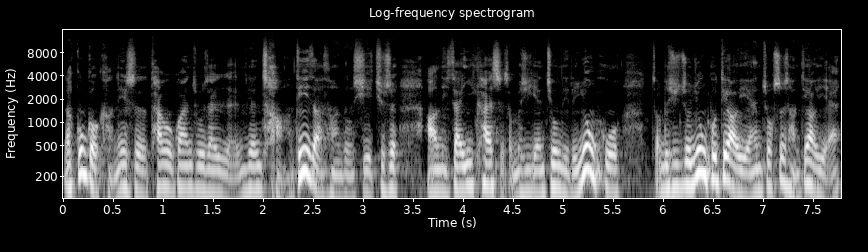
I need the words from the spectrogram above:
那 Google 肯定是他会关注在人跟场地这上的东西，就是啊你在一开始怎么去研究你的用户，怎么去做用户调研、做市场调研，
